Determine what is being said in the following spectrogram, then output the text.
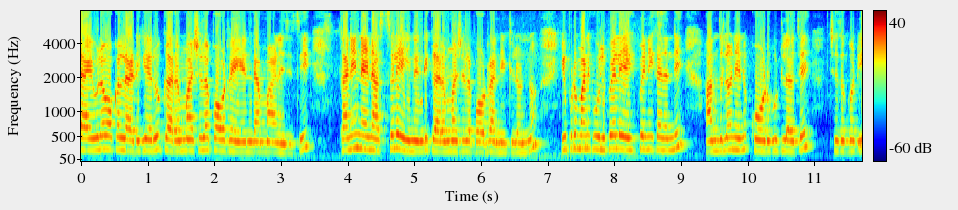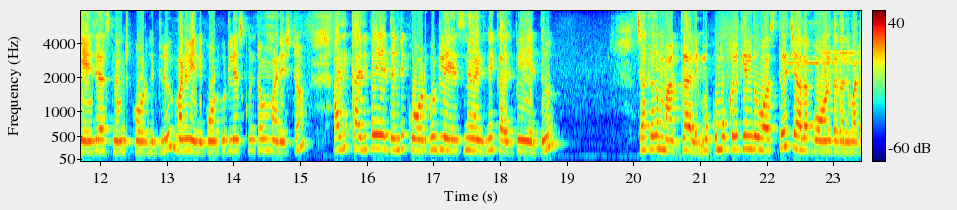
లైవ్లో ఒకళ్ళు అడిగారు గరం మసాలా పౌడర్ వేయండి అమ్మా అనేసి. కానీ నేను అస్సలు వేయనండి గరం మసాలా పౌడర్ అన్నిటిలోనూ. ఇప్పుడు మనకి ఉల్లిపాయలు వేగిపోయినాయి కదండి అందులో నేను కోడిగుడ్లు అయితే చితగొట్టి వేసేస్తున్నాను కోడిగుడ్లు. మనం ఎన్ని కోడిగుడ్లు వేసుకుంటామో మన ఇష్టం. అది కదిపేయద్దండి కోడిగుడ్లు వేసిన వెంటనే కదిపేయద్దు. చక్కగా మగ్గాలి. ముక్కు ముక్కల కింద వస్తే చాలా బాగుంటుంది అనమాట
